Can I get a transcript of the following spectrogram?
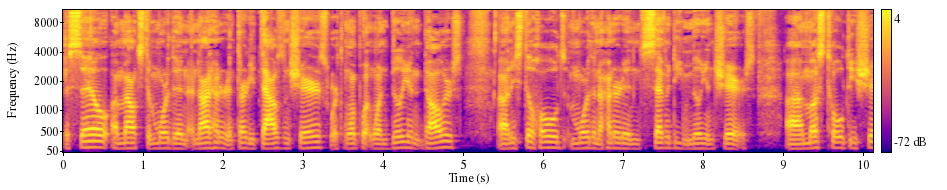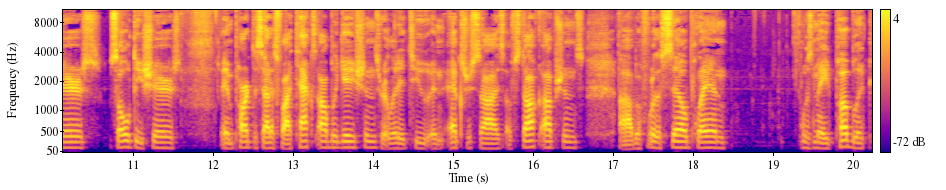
The sale amounts to more than 930,000 shares worth $1.1 billion, uh, and he still holds more than 170 million shares. Uh, Musk told these shares, sold these shares in part to satisfy tax obligations related to an exercise of stock options. Uh, before the sale plan was made public,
